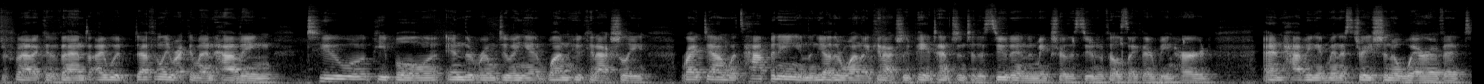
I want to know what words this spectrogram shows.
traumatic event, I would definitely recommend having two people in the room doing it one who can actually write down what's happening, and then the other one that can actually pay attention to the student and make sure the student feels like they're being heard, and having administration aware of it,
